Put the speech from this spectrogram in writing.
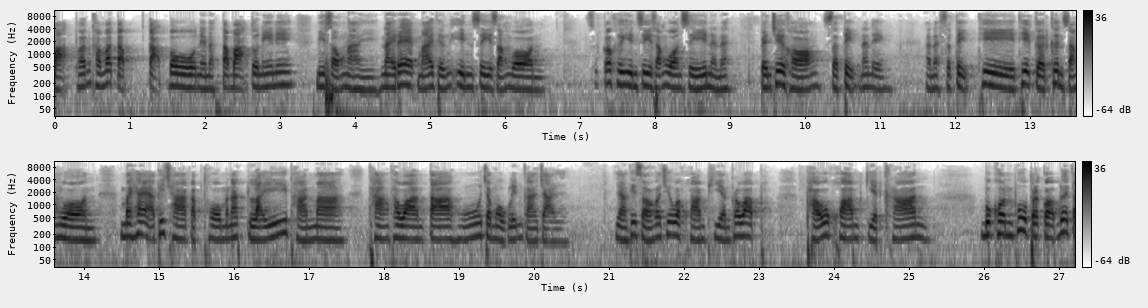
บะ เพราะฉะนั้นคำว่าตบตะโปเนี่ยนะตบะตัวนี้นี่มีสองในในแรกหมายถึงอินทรีสังวร ก็คืออินทรีสังวรศีน่ะนะเป็นชื่อของสตินั่นเองอันนะสติที่ที่เกิดขึ้นสังวร ไม่ให้อภิชากับโทมนัสไหลผ่านมา ทางทวารตาหูจมูกลิ้นกายใจ อย่างที่สองก็ชื่อว่าความเพียรเพราะว่าเผาความเกียจคร้าน บุคคลผู้ประกอบด้วยต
